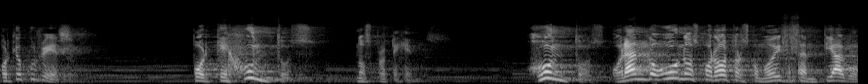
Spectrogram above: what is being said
¿Por qué ocurre eso? Porque juntos nos protegemos. Juntos, orando unos por otros, como dice Santiago,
